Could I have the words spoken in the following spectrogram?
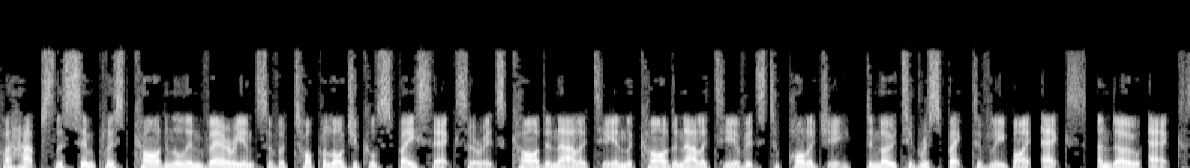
Perhaps the simplest cardinal invariants of a topological space X are its cardinality and the cardinality of its topology, denoted respectively by x and O x.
